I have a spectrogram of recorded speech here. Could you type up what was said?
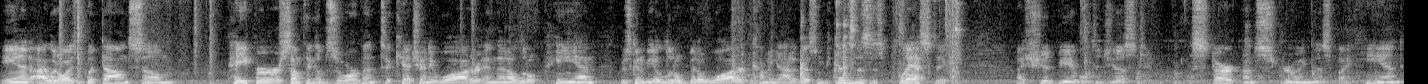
And I would always put down some paper or something absorbent to catch any water and then a little pan there's going to be a little bit of water coming out of this and because this is plastic I should be able to just start unscrewing this by hand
